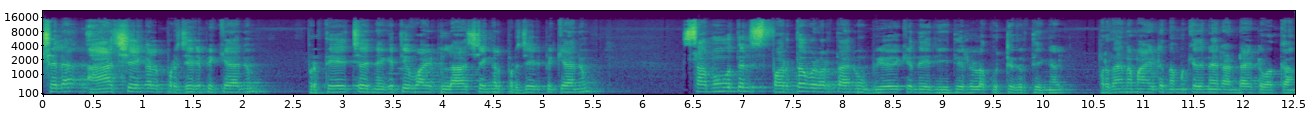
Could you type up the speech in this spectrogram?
ചില ആശയങ്ങൾ പ്രചരിപ്പിക്കാനും പ്രത്യേകിച്ച് നെഗറ്റീവായിട്ടുള്ള ആശയങ്ങൾ പ്രചരിപ്പിക്കാനും സമൂഹത്തിൽ സ്പർദ്ധ വളർത്താനും ഉപയോഗിക്കുന്ന രീതിയിലുള്ള കുറ്റകൃത്യങ്ങൾ പ്രധാനമായിട്ട് നമുക്കിതിനെ രണ്ടായിട്ട് വെക്കാം.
